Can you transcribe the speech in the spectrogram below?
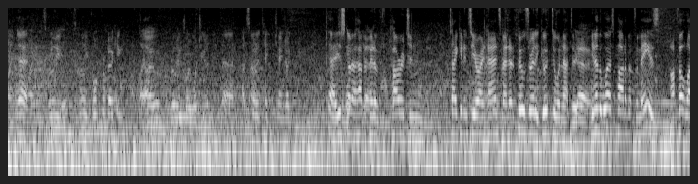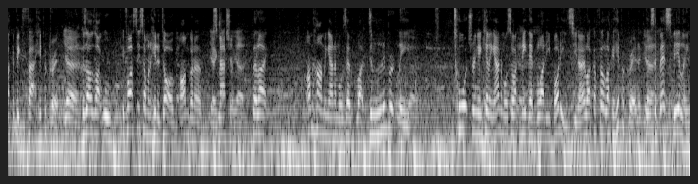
online. Yeah. Like, it's really, it's really thought provoking. Like, I really enjoy watching it. Yeah. I just got to take the change I can. Yeah, you just got to have a bit of courage and take it into your own hands, man. It feels really good doing that, dude. Yeah. You know, the worst part of it for me is I felt like a big fat hypocrite. Yeah. Because I was like, well, if I see someone hit a dog, I'm gonna Yeah, smash exactly, him. yeah. But like, I'm harming animals, that, like deliberately Yeah. torturing and killing animals so I can Yeah. eat their bloody bodies. You know, like I felt like a hypocrite, and Yeah. it's the best feeling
